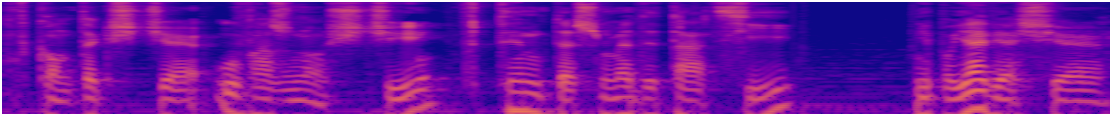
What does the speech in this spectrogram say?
w kontekście uważności, w tym też medytacji, nie pojawia się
